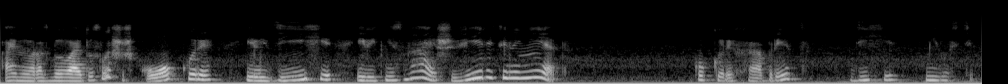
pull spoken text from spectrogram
а иной раз бывает услышишь кокуре или дихи, и ведь не знаешь, верить или нет. Кокуре храбрец, дихи милостивый.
